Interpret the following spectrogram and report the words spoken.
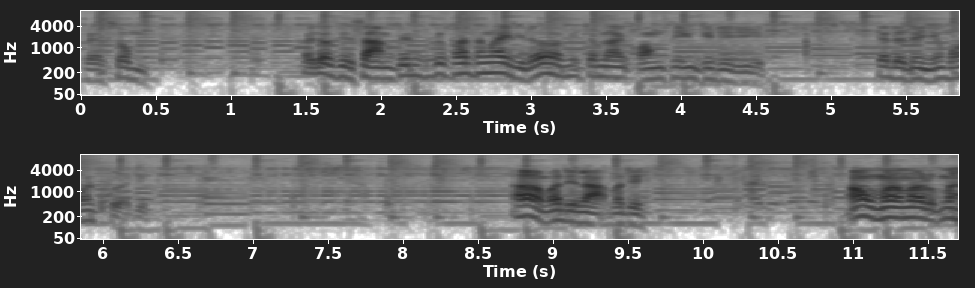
แวะส้มก็เจ้าสีสร้างเป็นผลิตภัณฑ์ทั้งในนี่เด้อมีจำหน่ายของสิ่งที่ดีๆจะเดินในยังบ้านเปิดอยู่อ้าวมาดิละมาดิเอ้ามามาลูกมา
